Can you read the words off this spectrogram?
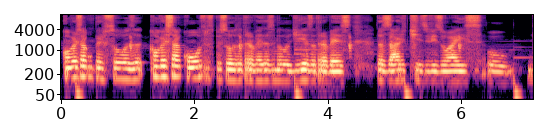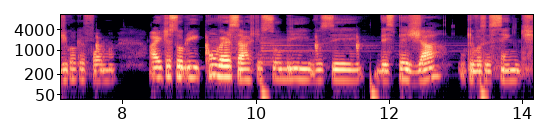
conversar com pessoas, conversar com outras pessoas através das melodias, através das artes visuais ou de qualquer forma. A arte é sobre conversa, a arte é sobre você despejar o que você sente.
